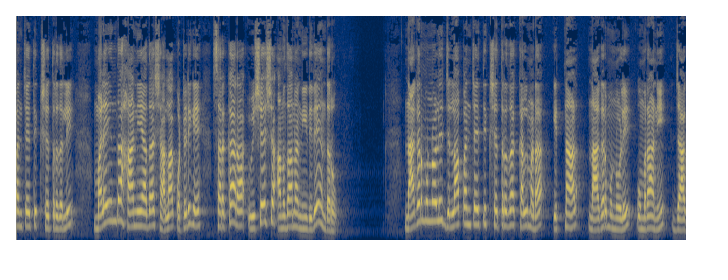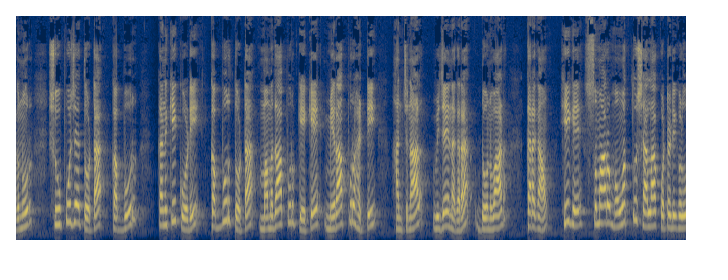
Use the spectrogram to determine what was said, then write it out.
ಪಂಚಾಯಿತಿ ಕ್ಷೇತ್ರದಲ್ಲಿ ಮಳೆಯಿಂದ ಹಾನಿಯಾದ ಶಾಲಾ ಕೊಠಡಿಗೆ ಸರ್ಕಾರ ವಿಶೇಷ ಅನುದಾನ ನೀಡಿದೆ ಎಂದರು. ನಾಗರಮುನ್ನೋಳಿ ಜಿಲ್ಲಾ ಪಂಚಾಯಿತಿ ಕ್ಷೇತ್ರದ ಕಲ್ಮಡ, ಇಟ್ನಾಳ್ ನಾಗರಮುನ್ನೋಳಿ ಉಮ್ರಾಣಿ, ಜಾಗನೂರ್ ಶಿವಪೂಜೆ ತೋಟ, ಕಬ್ಬೂರ್, ಕನಕಿಕೋಡಿ, ಕಬ್ಬೂರ್ ತೋಟ, ಮಮದಾಪುರ್ ಕೆಕೆ ಮೀರಾಪುರ ಹಟ್ಟಿ, ಹಂಚನಾಳ್, ವಿಜಯನಗರ, ಡೋನ್ವಾಡ್, ಕರಗಾಂವ್ ಹೀಗೆ ಸುಮಾರು ಮೂವತ್ತು ಶಾಲಾ ಕೊಠಡಿಗಳು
